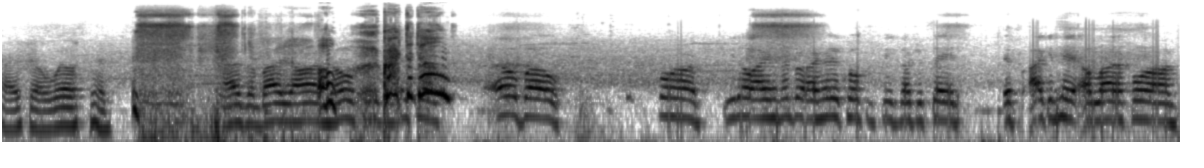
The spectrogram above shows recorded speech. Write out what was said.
Tyson Wilson. Has a body on. Oh, no, crack the dome. elbow, forearm. You know, I remember I heard a quote from Phoenix Archer saying, "If I can hit a lot of forearms,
